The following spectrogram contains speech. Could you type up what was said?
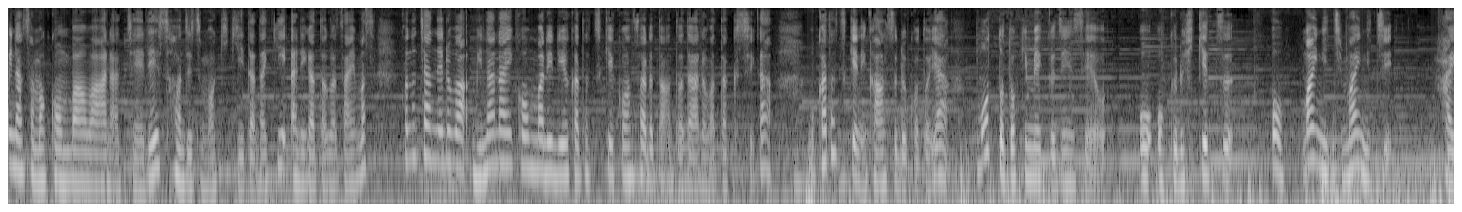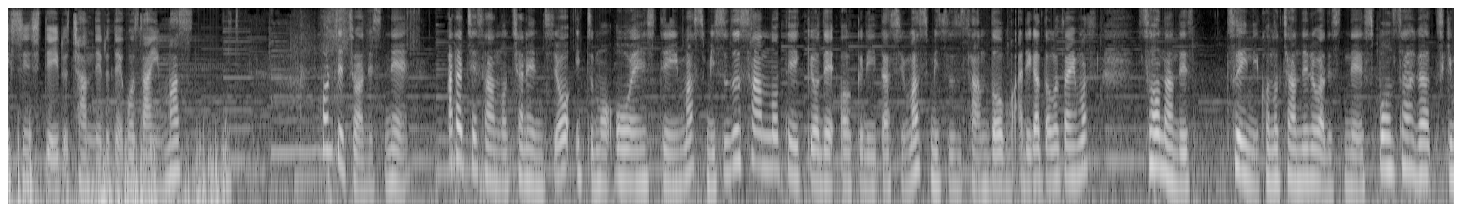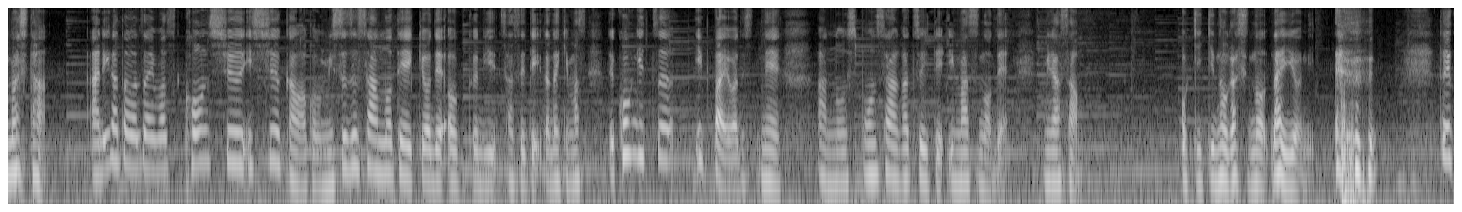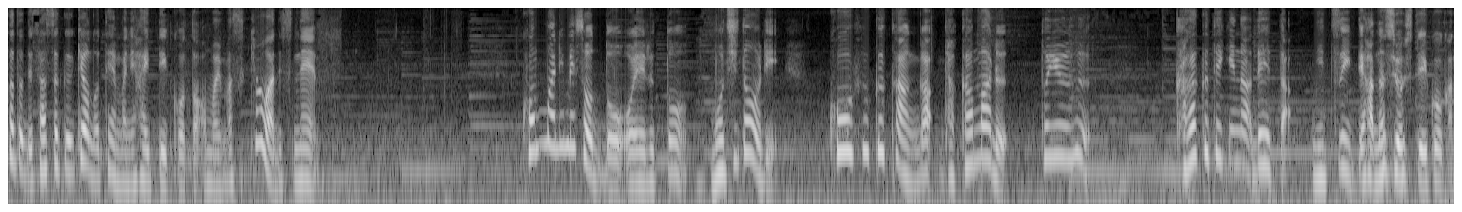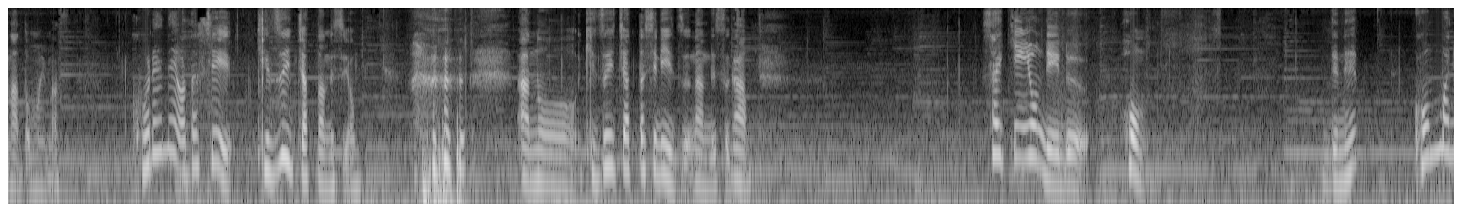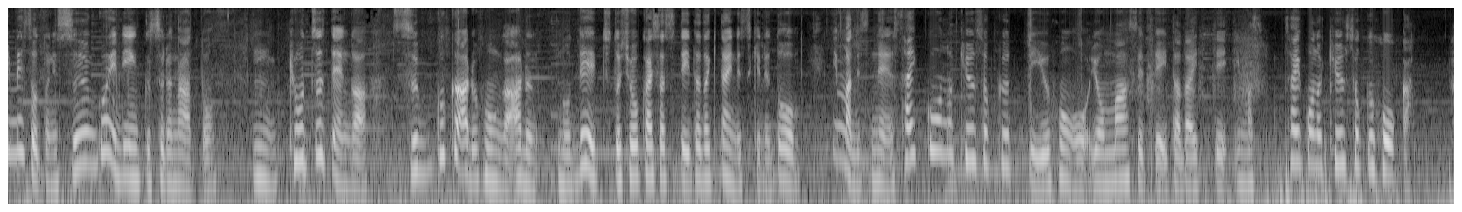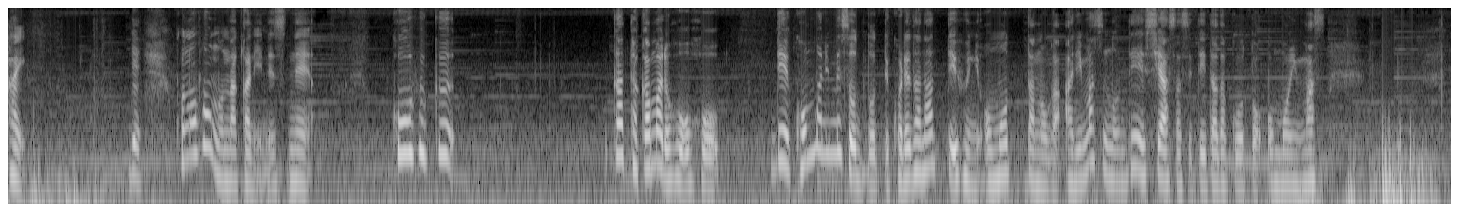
皆様こんばんはアラチェです。本日もお聞きいただきありがとうございます。このチャンネルは見習いこんまり流片付けコンサルタントである私がお片付けに関することやもっとときめく人生を送る秘訣を毎日毎日配信しているチャンネルでございます。本日はですねアラチェさんのチャレンジをいつも応援しています。みすずさんの提供でお送りいたします。みすずさんどうもありがとうございます。そうなんです。ついにこのチャンネルはですねスポンサーがつきました。ありがとうございます。今週1週間はこのみすずさんの提供でお送りさせていただきます。で今月いっぱいはですねあのスポンサーがついていますので皆さんお聞き逃しのないように。ということで早速今日のテーマに入っていこうと思います。今日はですねこんまりメソッドを終えると文字通り幸福感が高まるという科学的なデータについて話をしていこうかなと思います。これね私気づいちゃったんですよ。あの気づいちゃったシリーズなんですが最近読んでいる本でねこんまりメソッドにすごいリンクするなと、うん、共通点がすっごくある本があるのでちょっと紹介させていただきたいんですけれど今ですね「最高の休息」っていう本を読ませていただいています。最高の休息法か。はい。でこの本の中にですね幸福が高まる方法でこんまりメソッドってこれだなっていうふうに思ったのがありますのでシェアさせていただこうと思います。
